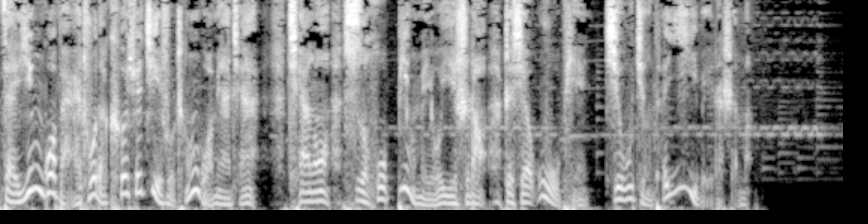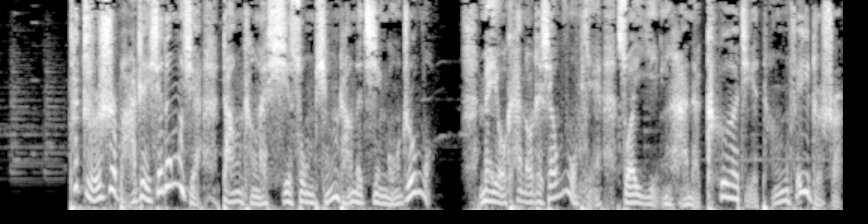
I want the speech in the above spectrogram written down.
在英国摆出的科学技术成果面前，乾隆似乎并没有意识到这些物品究竟它意味着什么。只是把这些东西当成了稀松平常的进贡之物，没有看到这些物品所隐含的科技腾飞之势。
